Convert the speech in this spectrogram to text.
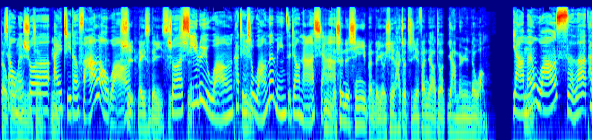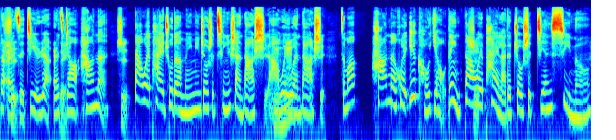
的像我们说嗯。埃及的法老王，是类似的意思。说西律王，他其实是王的名字叫拿辖。嗯，。甚至新译本的有些他就直接翻叫做亚门人的王，亚门王死了，他的儿子继任，儿子叫哈嫩。是。大卫派出的明明就是亲善大使啊，嗯慰问大使，怎么哈嫩会一口咬定大卫派来的就是奸细呢？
